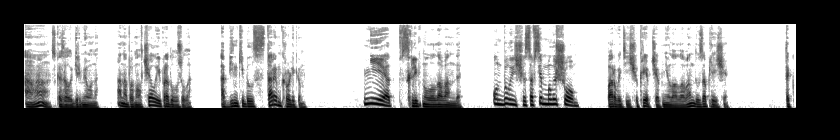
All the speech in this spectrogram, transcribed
«А, — сказала Гермиона. Она помолчала и продолжила. «А Бинки был старым кроликом?» «Нет», — всхлипнула Лаванда. «Он был еще совсем малышом». Парвати еще крепче обняла Лаванду за плечи. «Так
